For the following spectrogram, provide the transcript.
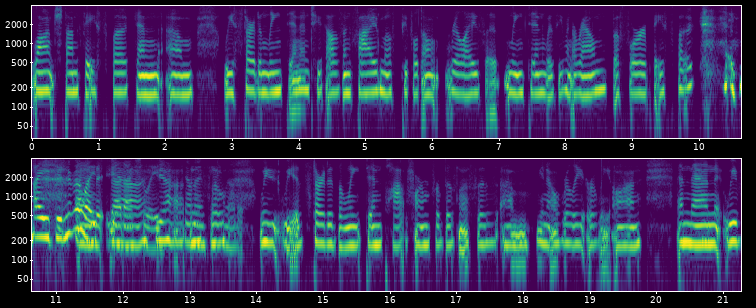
launched on Facebook and um, we started LinkedIn in 2005. Most people don't realize that LinkedIn was even around before Facebook. I didn't realize And, that yeah, actually. Yeah. Now and that I'm so thinking about it. we we had started the LinkedIn platform for businesses, um, you know, really early on, and then we've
